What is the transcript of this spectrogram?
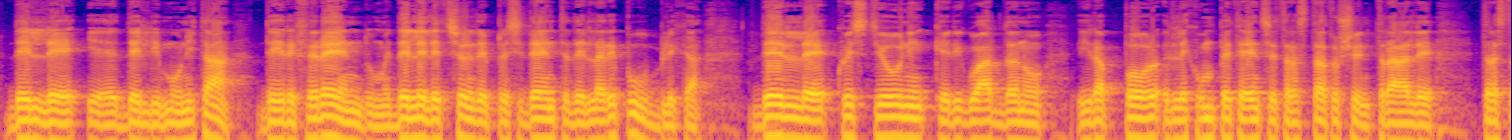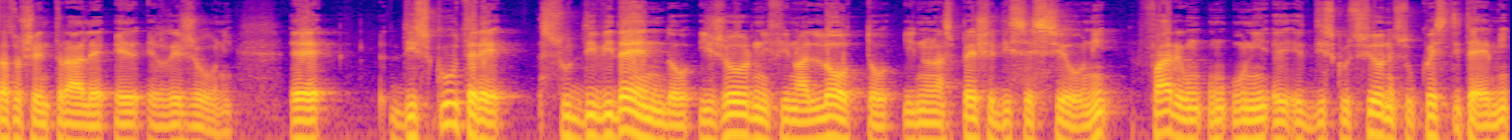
delle, eh, dell'immunità, dei referendum, dell'elezione del Presidente della Repubblica, delle questioni che riguardano rapport- le competenze tra Stato centrale, tra Stato centrale e, e regioni. Eh, discutere suddividendo i giorni fino all'8 in una specie di sessioni fare un, un, un, eh, discussione su questi temi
